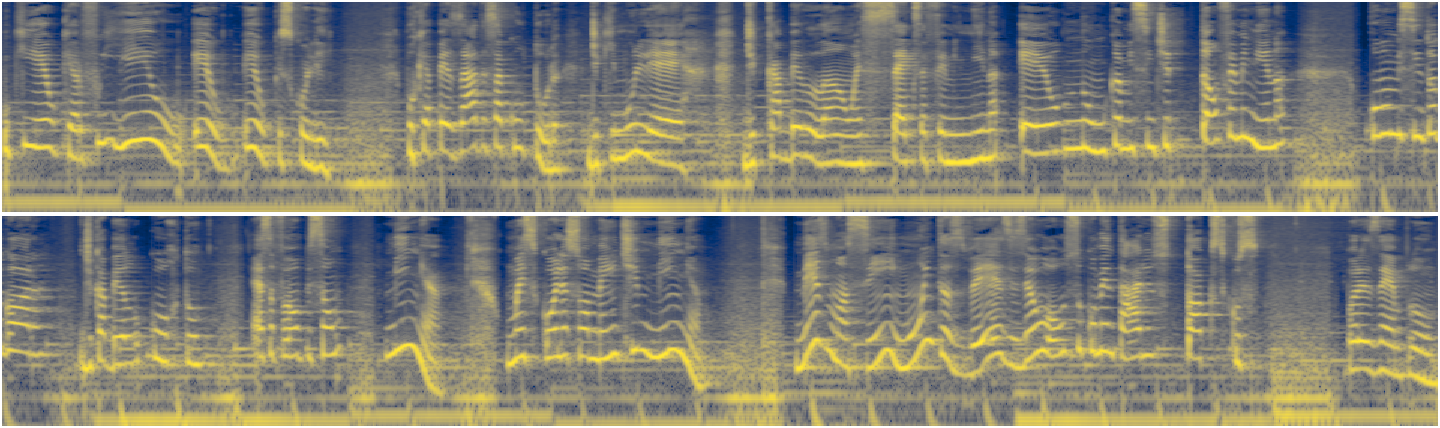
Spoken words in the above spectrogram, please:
o que eu quero. Fui eu, eu, eu que escolhi. Porque apesar dessa cultura de que mulher de cabelão é sexy, é feminina, eu nunca me senti tão feminina como me sinto agora, de cabelo curto. Essa foi uma opção minha, uma escolha somente minha. Mesmo assim, muitas vezes eu ouço comentários tóxicos. Por exemplo,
